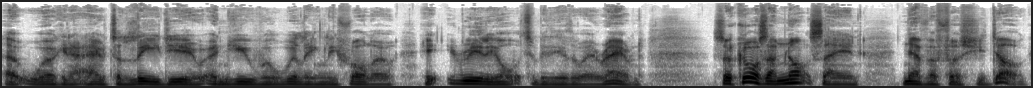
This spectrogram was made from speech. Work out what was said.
at working out how to lead you and you will willingly follow. It really ought to be the other way around. So, of course, I'm not saying never fuss your dog.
